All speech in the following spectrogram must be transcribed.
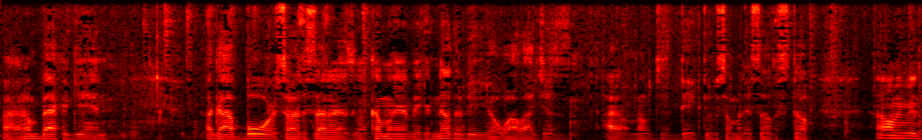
All right, I'm back again. I got bored, so I decided I was gonna come here and make another video while I just, I don't know, just dig through some of this other stuff. I don't even,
